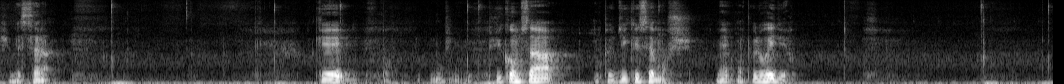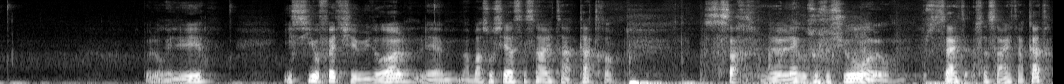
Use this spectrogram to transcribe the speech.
Je mets ça là. Ok. Bon. Puis comme ça, on peut dire que c'est moche. Mais on peut le réduire. le réduire. Ici, au fait, chez Vidroal, la barre sociale, ça s'arrête à 4. Ça, les réseaux sociaux, euh, ça s'arrête à 4.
